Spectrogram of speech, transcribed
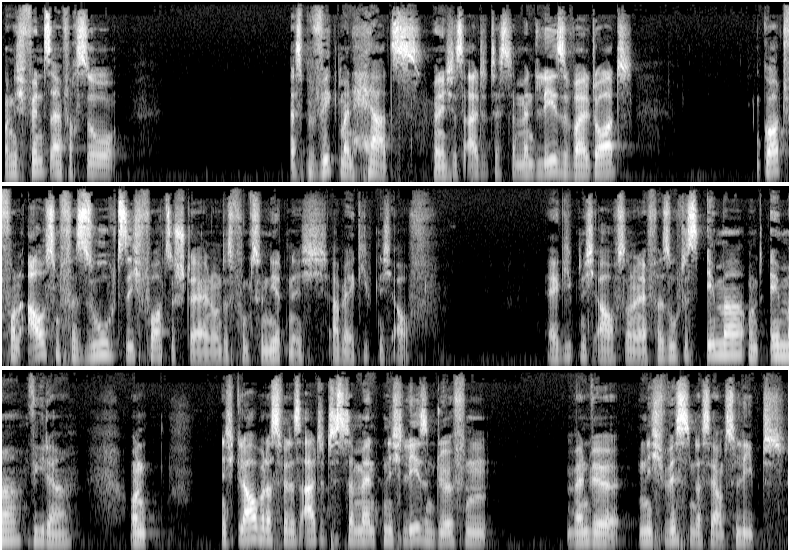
und ich finde es einfach so, es bewegt mein Herz, wenn ich das Alte Testament lese, weil dort Gott von außen versucht, sich vorzustellen und es funktioniert nicht, aber er gibt nicht auf. Er gibt nicht auf, sondern er versucht es immer und immer wieder. Und ich glaube, dass wir das Alte Testament nicht lesen dürfen, wenn wir nicht wissen, dass er uns liebt.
